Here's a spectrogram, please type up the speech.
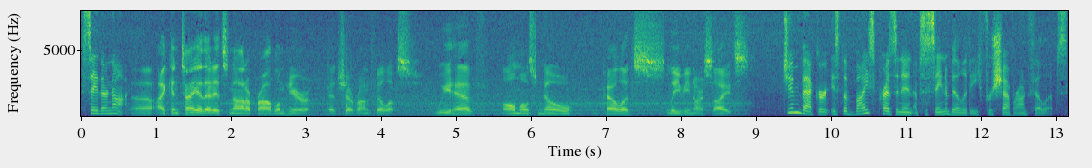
say they're not. Uh, I can tell you that it's not a problem here at Chevron Phillips. We have almost no pellets leaving our sites. Jim Becker is the Vice President of Sustainability for Chevron Phillips.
